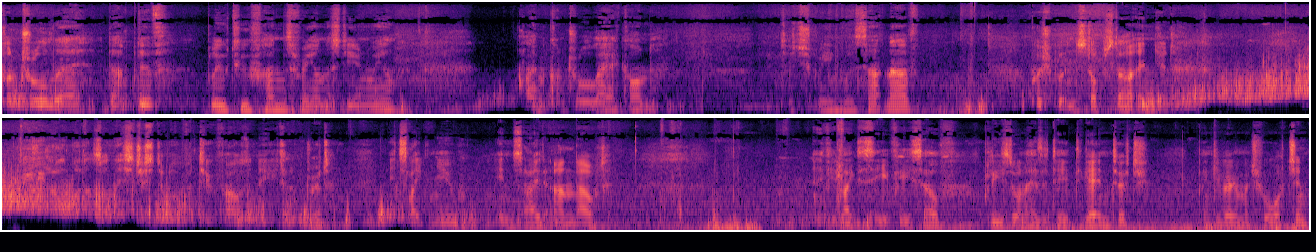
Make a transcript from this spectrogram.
Control there, adaptive. Bluetooth hands-free on the steering wheel, climate control aircon, touchscreen with sat nav, push button stop start engine. Really low miles on this, just over 2,800. It's like new inside and out. And if you'd like to see it for yourself, please don't hesitate to get in touch. Thank you very much for watching.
